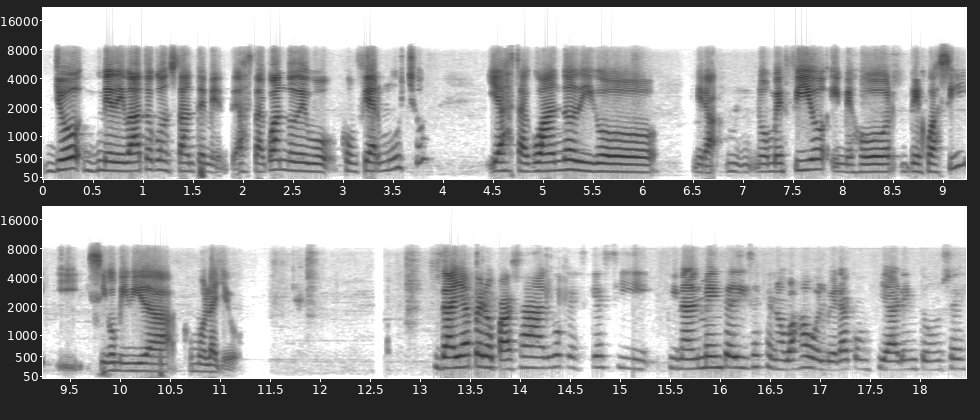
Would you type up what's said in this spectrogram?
yo me debato constantemente. ¿Hasta cuándo debo confiar mucho? Y hasta cuándo digo, mira, no me fío y mejor dejo así y sigo mi vida como la llevo. Daya, pero pasa algo que es que si finalmente dices que no vas a volver a confiar, entonces,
